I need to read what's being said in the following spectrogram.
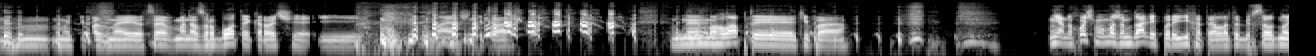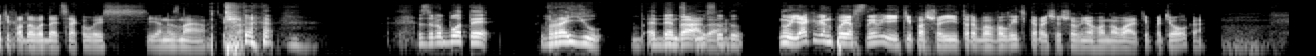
ми, типа, з нею, це в мене з роботи, коротше, і, ну, знаєш, типа, не могла б ти, типа. Ні, ну хоч ми можемо далі переїхати, але тобі все одно, типа, доведеться колись, я не знаю. Типа. З роботи в раю Едемському Да, да. саду. Ну, як він пояснив їй, типа, що їй треба валить, коротше, що в нього нова, типа, тьолка.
